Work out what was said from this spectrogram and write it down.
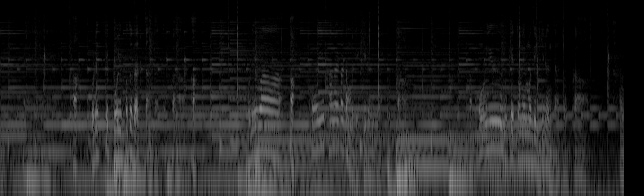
えーあこれってこういうことだったんだとかあこれはあこういう考え方もできるんだとかあこういう受け止めもできるんだとかあの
